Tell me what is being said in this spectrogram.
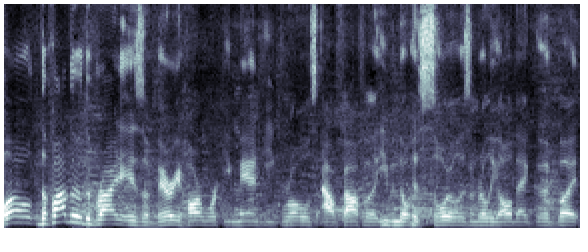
Well, the father of the bride is a very hardworking man. He grows alfalfa, even though his soil isn't really all that good. But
